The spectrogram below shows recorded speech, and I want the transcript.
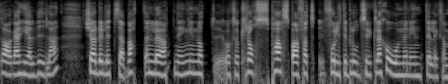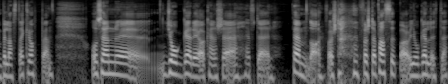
dagar hel vila. Körde lite så här vattenlöpning, något också crosspass bara för att få lite blodcirkulation men inte liksom belasta kroppen. Och sen eh, joggade jag kanske efter fem dagar, första, första passet bara och joggade lite.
